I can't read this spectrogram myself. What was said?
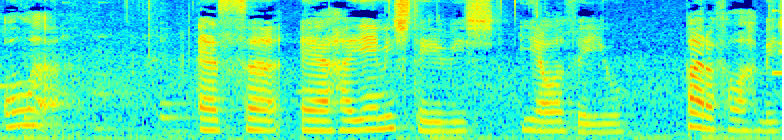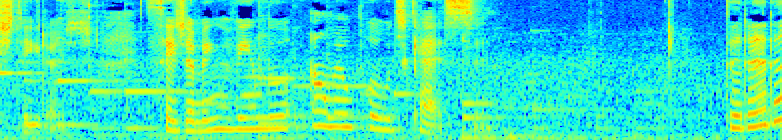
Olá, essa é a Rayane Esteves e ela veio para falar besteiras. Seja bem-vindo ao meu podcast. Tadadã!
